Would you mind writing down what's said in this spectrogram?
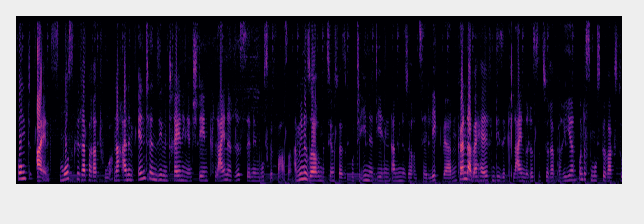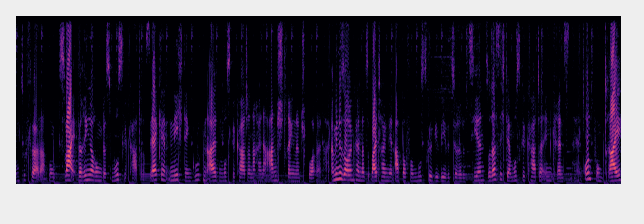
Punkt 1. Muskelreparatur. Nach einem intensiven Training entstehen kleine Risse in den Muskelfasern. Aminosäuren bzw. Proteine, die in Aminosäuren zerlegt werden, können dabei helfen, diese kleinen Risse zu reparieren und das Muskelwachstum zu fördern. Punkt 2. Verringerung des Muskelkaters. Wer kennt nicht den guten alten Muskelkater nach einer anstrengenden Sporteinheit? Aminosäuren können dazu beitragen, den Abbau von Muskelgewebe zu reduzieren, sodass sich der Muskelkater in Grenzen hält. Und Punkt 3.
